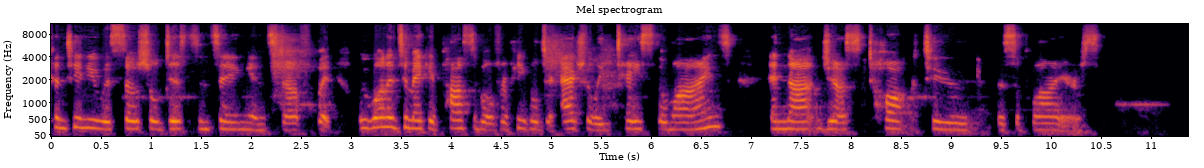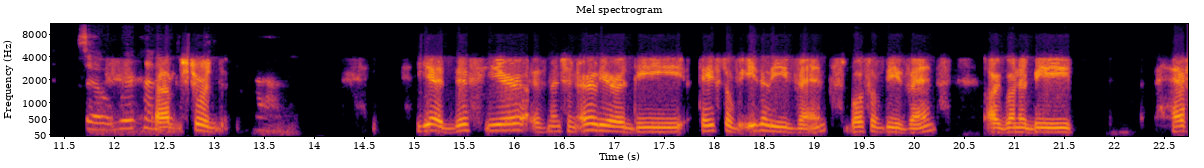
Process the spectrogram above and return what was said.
continue with social distancing and stuff. But we wanted to make it possible for people to actually taste the wines and not just talk to the suppliers. So we're kind of um, sure. Yeah, this year, as mentioned earlier, the Taste of Italy events, both of the events are going to be half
